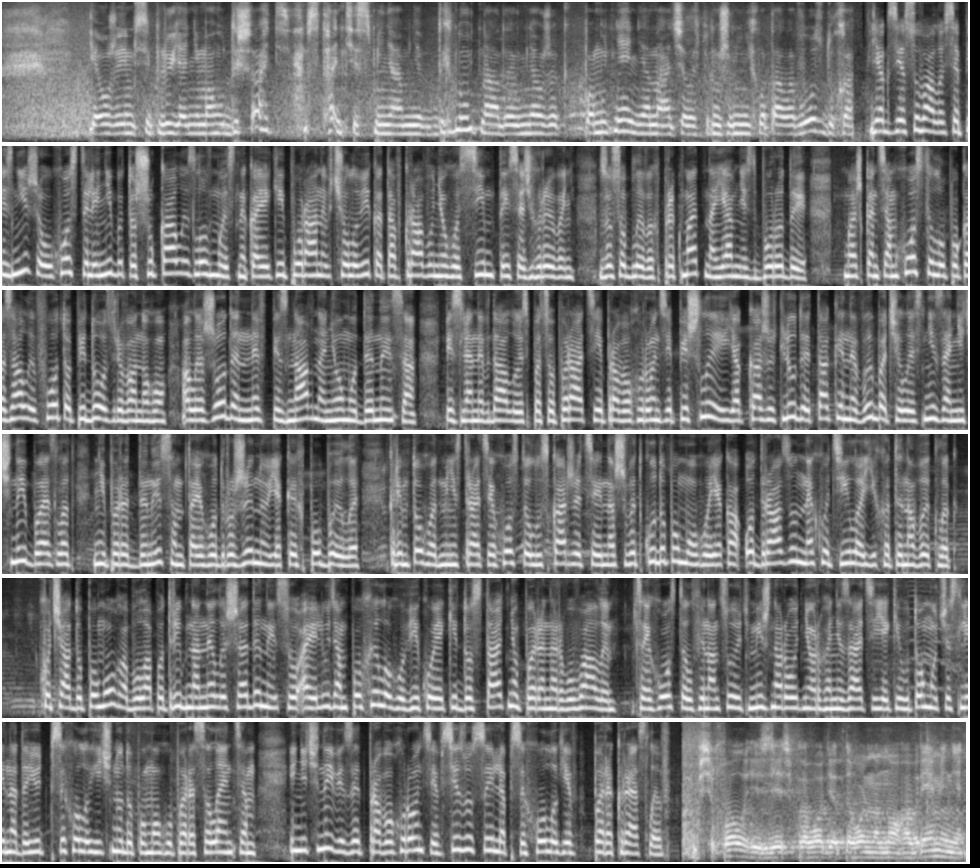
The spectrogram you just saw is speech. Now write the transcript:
Я уже им сиплю, я не могу дышать. Встаньте с меня, мне дыхнуть надо. У меня уже помутнение началось, потому что мне не хватало воздуха. Як з'ясувалося пізніше, у хостелі нібито шукали зловмисника, який поранив чоловіка та вкрав у нього 7 тисяч гривень. З особливих прикмет наявність бороди. Мешканцям хостелу показали фото підозрюваного, але жоден не впізнав на ньому Дениса. Після невдалої спецоперації правоохоронці пішли, і, як кажуть люди, так і не вибачились ні за нічний безлад, ні перед Денисом та його дружиною, яких побили. Крім того, адміністрація хостелу скаржиться і на швидку допомогу, яка одразу не хотіла їхати на виклик. Хоча допомога була потрібна не лише Денису, а й людям похилого віку, які достатньо перенервували. Цей хостел фінансують міжнародні організації, які у тому числі надають психологічну допомогу переселенцям. І нічний візит правоохоронців всі зусилля психологів перекреслив. Психологи здесь проводят довольно много времени,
